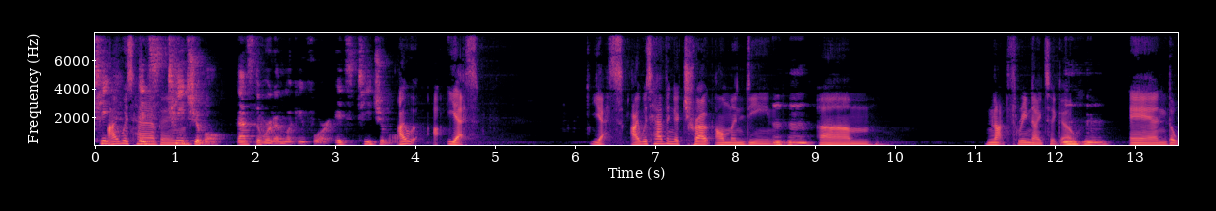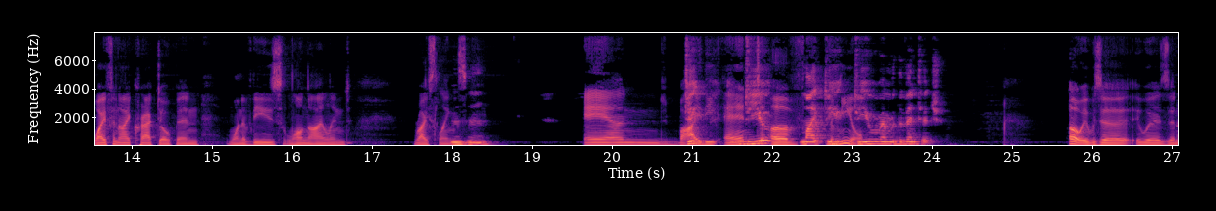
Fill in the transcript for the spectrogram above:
te- I was it's having- teachable. That's the word I'm looking for. It's teachable. I w- uh, yes, yes. I was having a trout almondine, mm-hmm. um, not three nights ago, Mm-hmm. and the wife and I cracked open one of these Long Island Rieslings, Mm-hmm. and by Do- the end you, of Mike, do the you meal, do you remember the vintage? oh, it was a it was an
